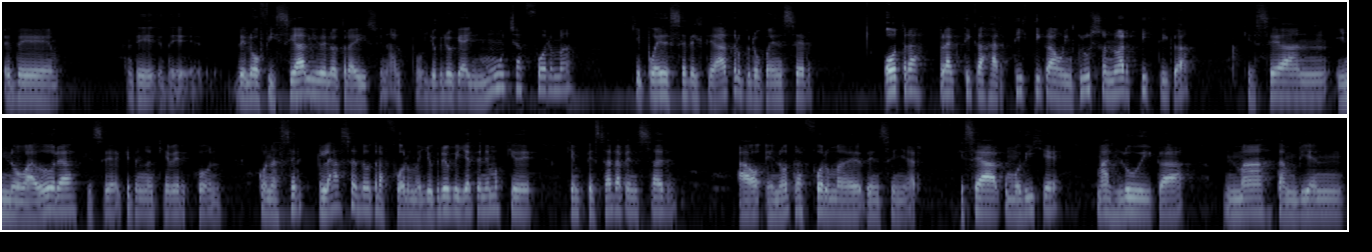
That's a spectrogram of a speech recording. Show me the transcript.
de, de, de, lo oficial y de lo tradicional. Yo creo que hay muchas formas que puede ser el teatro, pero pueden ser otras prácticas artísticas o incluso no artísticas que sean innovadoras, que, sea, que tengan que ver con, con hacer clases de otra forma. Yo creo que ya tenemos que que empezar a pensar en otra forma de, enseñar, que sea, como dije, más lúdica, más también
